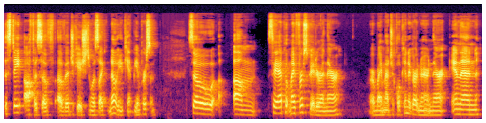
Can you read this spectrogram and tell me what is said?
the state office of, of education was like, no, you can't be in person. So, um, say I put my first grader in there or my magical kindergartner in there, and then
